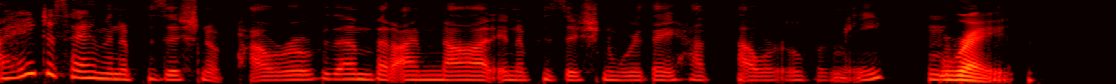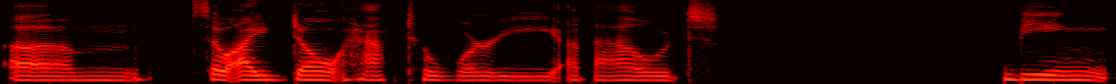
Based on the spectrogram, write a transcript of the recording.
I hate to say I'm in a position of power over them, but I'm not in a position where they have power over me. Right. Um, so I don't have to worry about being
